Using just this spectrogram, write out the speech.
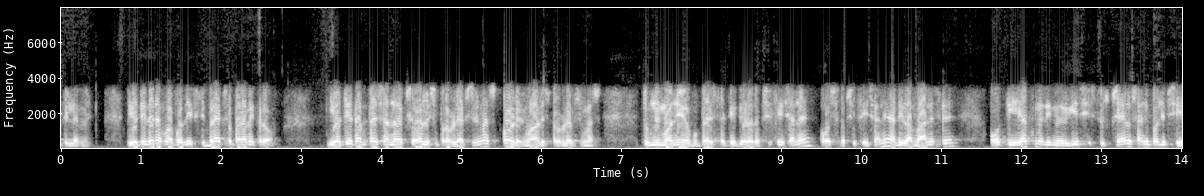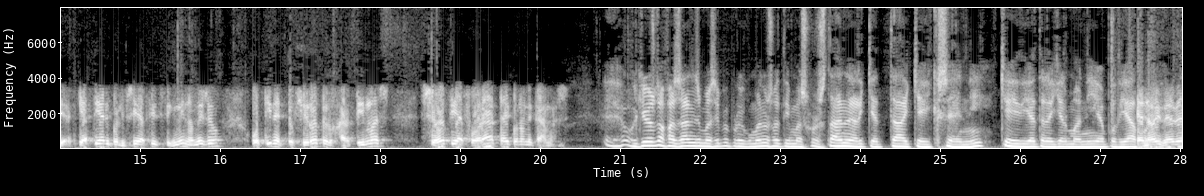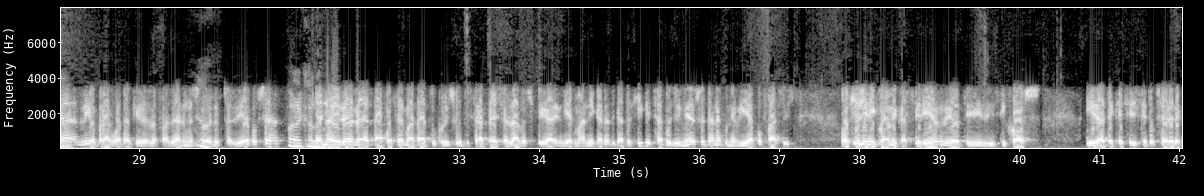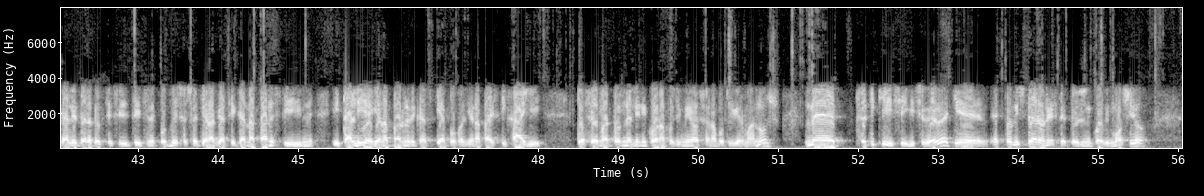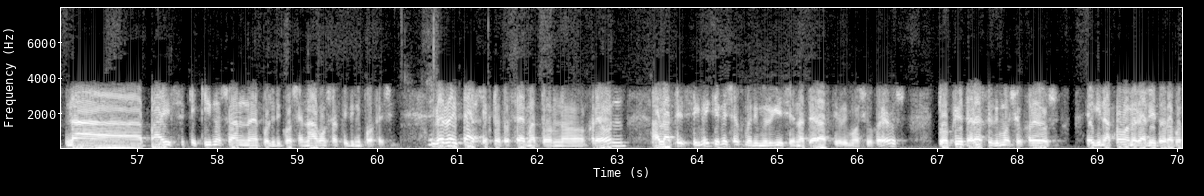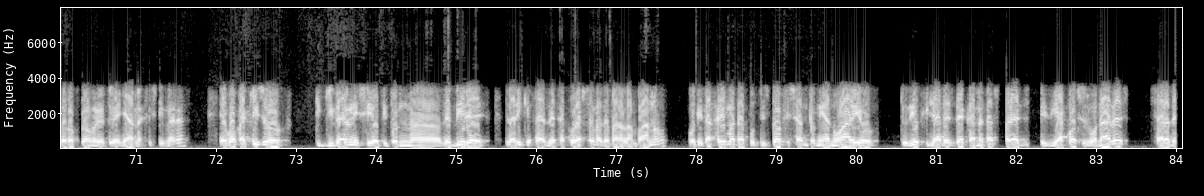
τι λέμε. Διότι δεν έχουμε αποδείξει την πράξη το παραμικρό. Διότι όταν πέσανε έξω όλες οι προβλέψεις μας, όλες μα, όλες οι προβλέψεις μας του μνημονίου που πέρυσι τέτοιο καιρό το ψηφίσανε, όσοι το ψηφίσανε, αντιλαμβάνεστε ότι έχουμε δημιουργήσει στους ξένους ανυποληψία. Και αυτή η ανυποληψία αυτή τη στιγμή νομίζω ότι είναι το χειρότερο χαρτί μας σε ό,τι αφορά τα οικονομικά μας. Ε, ο κύριος Λαφαζάνης μας είπε προηγουμένως ότι μας χρωστάνε αρκετά και οι ξένοι και ιδιαίτερα η Γερμανία από διάφορα. Εννοεί βέβαια δύο πράγματα ο κύριος Λαφαζάνη, με συγχωρείτε που σα διέκοψα. Παρακαλώ. Εννοεί βέβαια τα αποθέματα του χρυσού της τραπέζης Ελλάδος που πήγαν οι Γερμανοί κατά την κατοχή και τις αποζημιώσεις όταν έχουν βγει αποφάσεις όχι ελληνικών δικαστηρίων, διότι δυστυχώς είδατε κι εσείς και το ξέρετε καλύτερα, το έχετε συζητήσει στην εκπομπή σας ότι αναγκαθήκαν να πάνε στην Ιταλία για να πάρουν δικαστική απόφαση για να πάει στη Χάγη το θέμα των ελληνικών αποζημιώσεων από τους Γερμανούς. Με θετική εισήγηση βέβαια και εκ των υστέρων ήρθε το ελληνικό δημόσιο να πάει και εκείνο σαν πολιτικός ενάγων σε αυτή την υπόθεση. Βέβαια υπάρχει αυτό το θέμα των ε, χρεών, αλλά αυτή τη στιγμή και εμείς έχουμε δημιουργήσει ένα τεράστιο δημόσιο χρέος, το οποίο τεράστιο δημόσιο χρέος έγινε ακόμα μεγαλύτερο από τον Οκτώβριο του 9 μέχρι σήμερα. Εγώ κακίζω την κυβέρνηση ότι τον ε, δεν πήρε, δηλαδή και θα, δεν θα κουραστώ να το επαναλαμβάνω, ότι τα χρήματα που της δόθησαν τον Ιανουάριο του 2010 με τα spread στι 200 μονάδες,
